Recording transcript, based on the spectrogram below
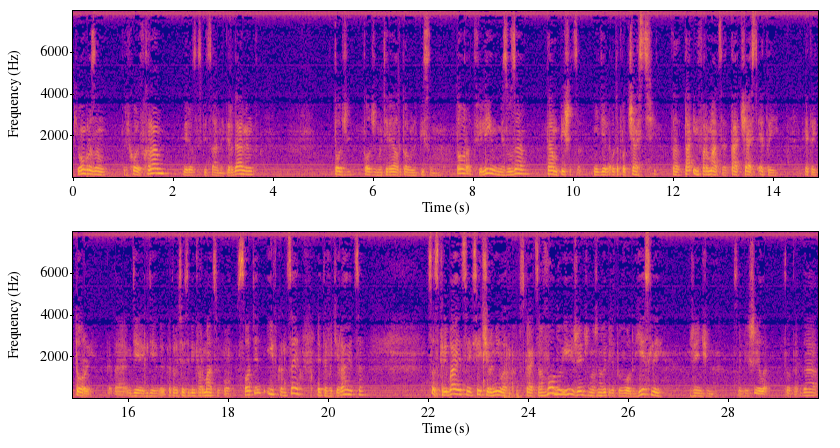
каким образом приходит в храм, берется специальный пергамент, тот же, тот же материал, которым написано Тора, Тфилин, Мезуза, там пишется неделя, вот эта вот часть, та, та информация, та часть этой, этой Торы, где, где, который несет в себе информацию о соте, и в конце это вытирается, соскребается, и все чернила пускаются в воду, и женщина должна выпить эту воду. Если женщина согрешила, то тогда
